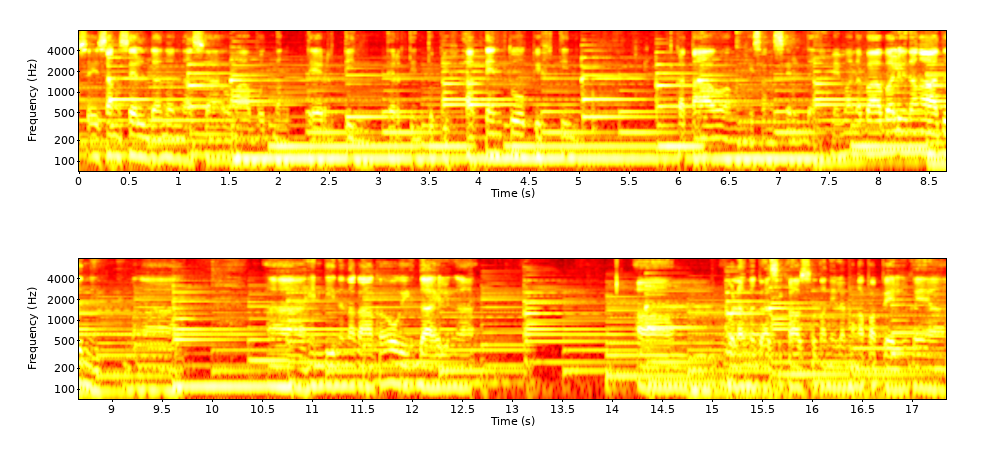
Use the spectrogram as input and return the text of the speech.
Sa isang selda nun, nasa umabot ng 13, 13 to 15, ah, 10 to 15 katao ang isang selda. May mga nababaliw na nga doon eh. Hindi na nakakauwi dahil nga um, walang nag-aasikaso sa kanilang mga papel. Kaya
